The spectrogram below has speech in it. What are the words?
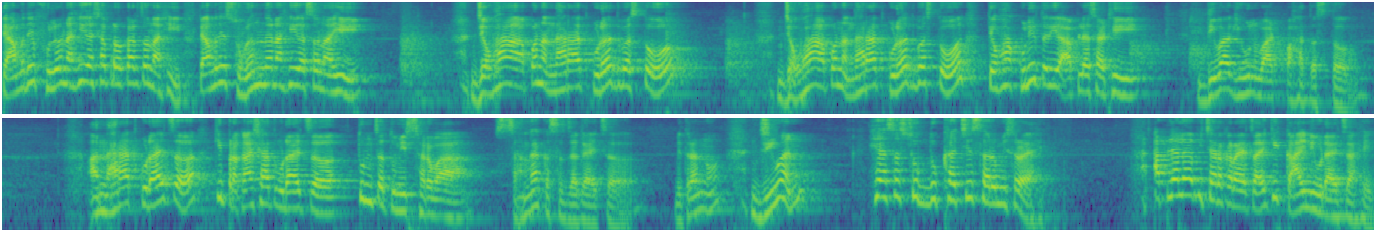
त्यामध्ये फुलं नाही अशा प्रकारचं नाही त्यामध्ये सुगंध नाही असं नाही. जेव्हा आपण अंधारात कुढत बसतो जेव्हा आपण अंधारात कुढत बसतो तेव्हा कुणीतरी आपल्यासाठी दिवा घेऊन वाट पाहत असतं. अंधारात कुडायचं की प्रकाशात उडायचं तुमचं तुम्ही सर्वा. सांगा कसं जगायचं? मित्रांनो जीवन हे असं सुखदुःखाची सरमिसळ आहे. आपल्याला विचार करायचा आहे की काय निवडायचं आहे?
